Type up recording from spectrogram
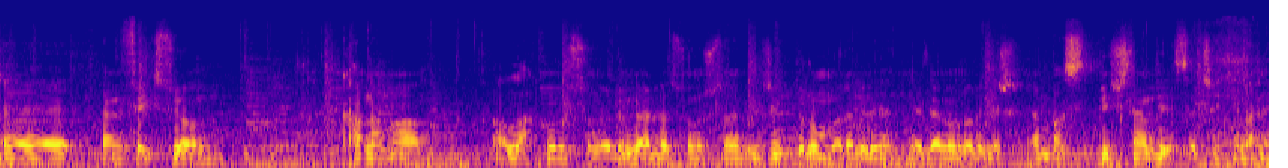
E, enfeksiyon, kanama, Allah korusun ölümlerle sonuçlanabilecek durumlara bile neden olabilir. Yani basit bir işlem değil saç ekimi hani.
